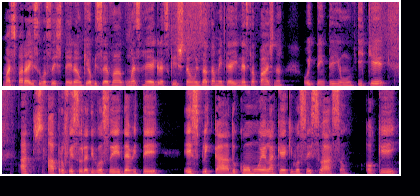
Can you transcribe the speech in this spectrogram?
Mas para isso vocês terão que observar algumas regras que estão exatamente aí nessa página 81 e que a, a professora de vocês deve ter explicado como ela quer que vocês façam, ok?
